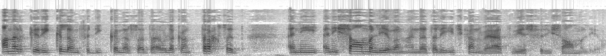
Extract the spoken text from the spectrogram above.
ander kurrikulum vir die kinders dat hulle kan terugsit in die in die samelewing en dat hulle iets kan werd wees vir die samelewing.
